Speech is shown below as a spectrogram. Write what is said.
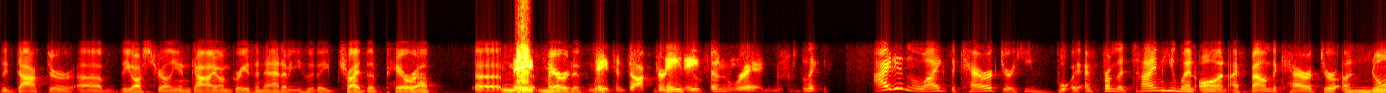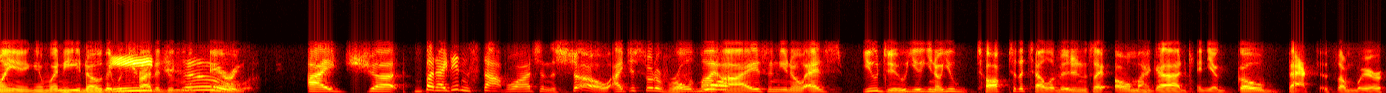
the doctor, uh, the Australian guy on Grey's Anatomy, who they tried to pair up uh, Nathan, Meredith Nathan, Doctor Nathan. Nathan Riggs. I didn't like the character. He bo- uh, from the time he went on, I found the character annoying, and when he, you know they Me would try to do little pairing. I just, but I didn't stop watching the show. I just sort of rolled my Well- eyes, and you know, as you do, you you know, you talk to the television and say, "Oh my God, can you go back to somewhere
